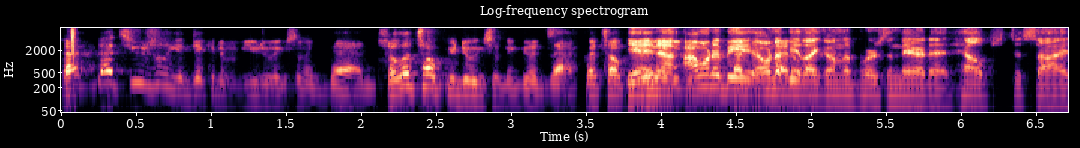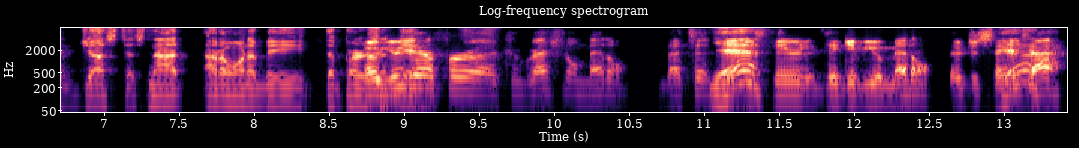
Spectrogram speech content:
that that's usually indicative of you doing something bad. So let's hope you're doing something good, Zach. Let's hope. Yeah, no, I want to be. I want to be like on the person there that helps decide justice. Not. I don't want to be the person. No, you're getting... there for a congressional medal. That's it. Yeah. They're just there to give you a medal. They're just saying, yeah. Zach.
